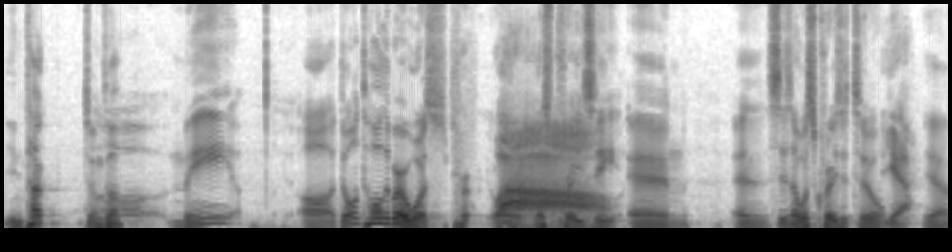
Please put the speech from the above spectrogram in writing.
weekend? Intak Uh, me, uh, Don Toliver was uh, wow. was crazy and and SZA was crazy too. Yeah. Yeah.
